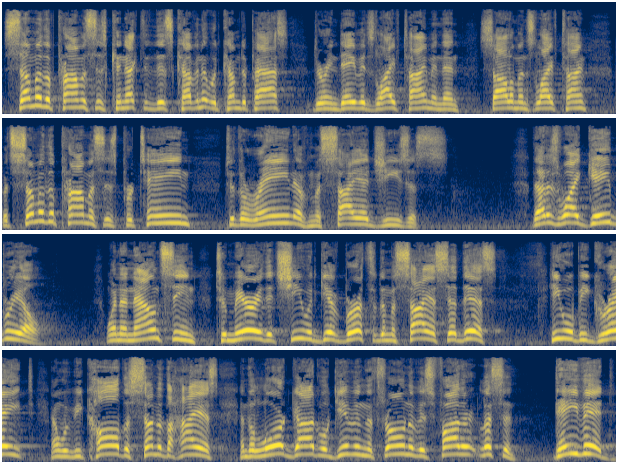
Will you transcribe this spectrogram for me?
Some of the promises connected to this covenant would come to pass during David's lifetime and then Solomon's lifetime, but some of the promises pertain to the reign of Messiah Jesus. That is why Gabriel, when announcing to Mary that she would give birth to the Messiah, said this He will be great and will be called the Son of the Highest, and the Lord God will give him the throne of his father. Listen, David.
